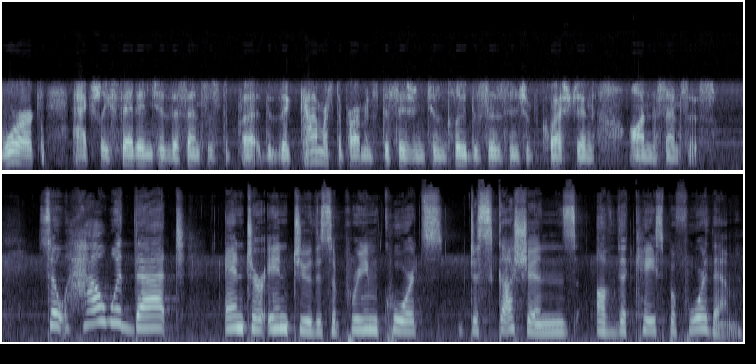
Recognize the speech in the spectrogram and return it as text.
work actually fed into the census, uh, the Commerce Department's decision to include the citizenship question on the census. So, how would that enter into the Supreme Court's discussions of the case before them?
